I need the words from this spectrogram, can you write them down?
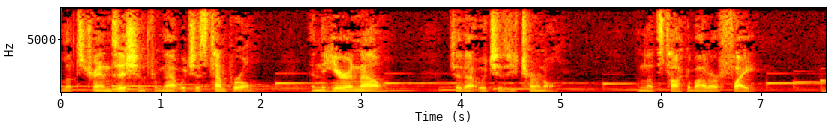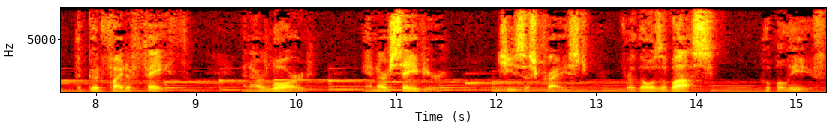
Let's transition from that which is temporal and the here and now to that which is eternal. And let's talk about our fight, the good fight of faith, and our Lord and our Savior, Jesus Christ, for those of us who believe.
